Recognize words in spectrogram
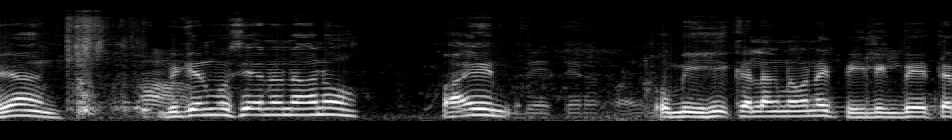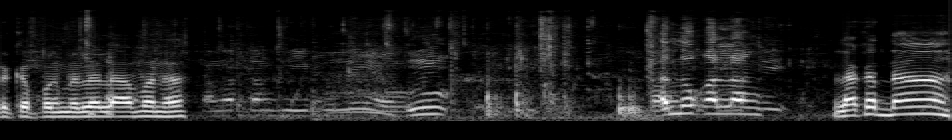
Ayan. Bigyan mo si ano ng ano. Pain. Better ako ay. Umihi ka lang naman ay. Feeling better ka pang nalalaman, ha. Angat ang hipon niyo. Ano ka lang? Lakad na.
